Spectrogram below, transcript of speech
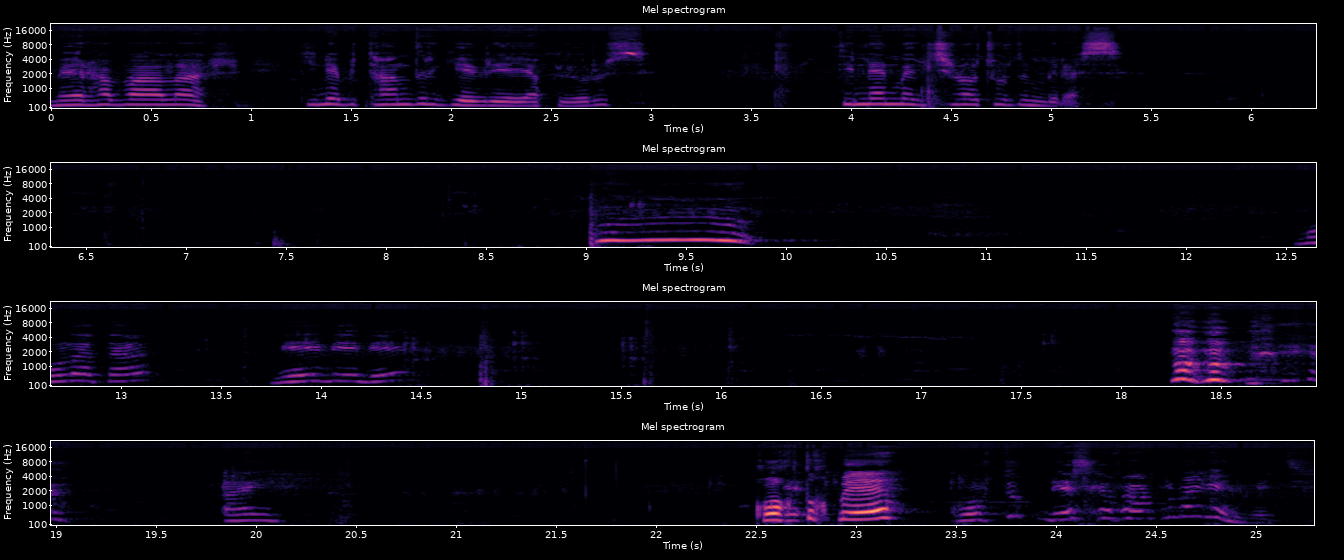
Merhabalar. Yine bir tandır gevreği yapıyoruz. Dinlenmek için oturdum biraz. Molada meyve ve Ay Korktuk be. korktuk Nescafe aklıma gelmedi.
